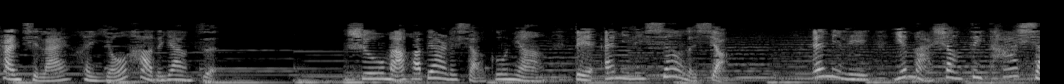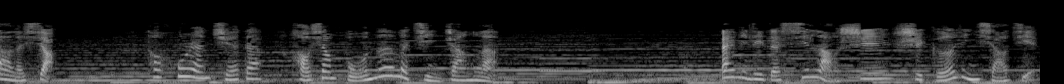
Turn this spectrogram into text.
看起来很友好的样子。梳麻花辫儿的小姑娘对艾米丽笑了笑，艾米丽也马上对她笑了笑。她忽然觉得好像不那么紧张了。艾米丽的新老师是格林小姐。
